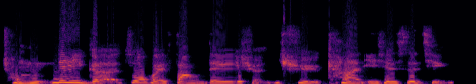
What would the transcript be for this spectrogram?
从那个做回 foundation 去看一些事情。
